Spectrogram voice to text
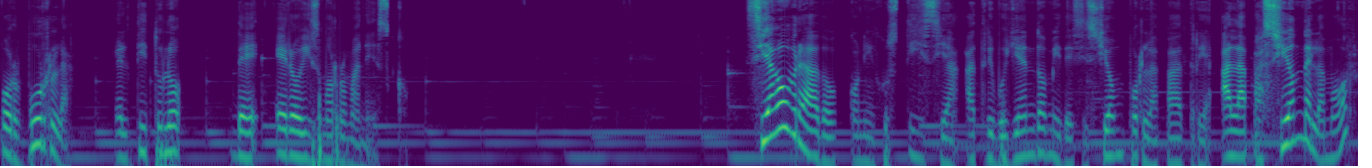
por burla el título de heroísmo romanesco. Si ha obrado con injusticia atribuyendo mi decisión por la patria a la pasión del amor,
